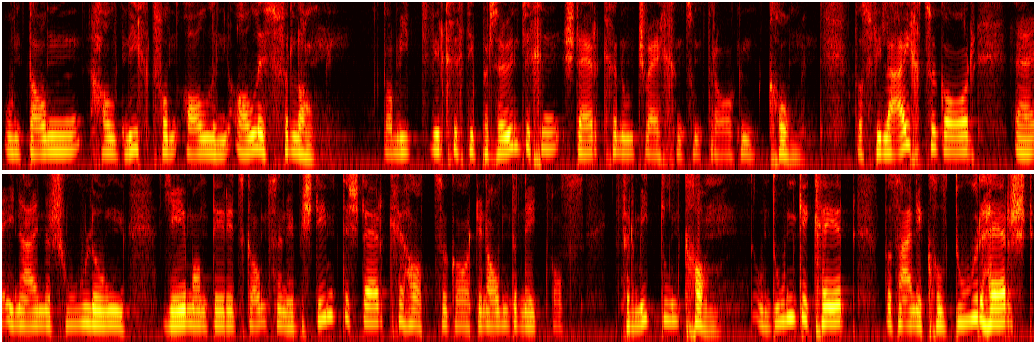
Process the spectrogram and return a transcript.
Und dann halt nicht von allen alles verlangen damit wirklich die persönlichen Stärken und Schwächen zum Tragen kommen. Dass vielleicht sogar äh, in einer Schulung jemand, der jetzt ganz eine bestimmte Stärke hat, sogar den anderen etwas vermitteln kann. Und umgekehrt, dass eine Kultur herrscht,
